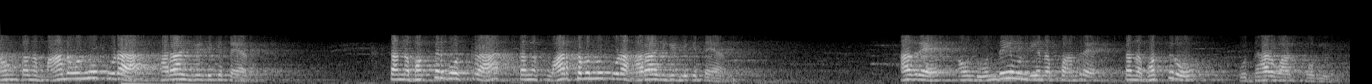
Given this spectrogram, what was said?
ಅವನು ತನ್ನ ಮಾನವನ್ನೂ ಕೂಡ ಹರಾಜಿಗಿಡ್ಲಿಕ್ಕೆ ತಯಾರು. ತನ್ನ ಭಕ್ತರಿಗೋಸ್ಕರ ತನ್ನ ಸ್ವಾರ್ಥವನ್ನೂ ಕೂಡ ಹರಾಜಿಗಿಡ್ಲಿಕ್ಕೆ ತಯಾರು. ಆದರೆ ಅವನು ಒಂದೇ ಒಂದು ಏನಪ್ಪಾ ಅಂದ್ರೆ ತನ್ನ ಭಕ್ತರು ಉದ್ಧಾರವಾಗಿ ಹೋಗಲಿ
